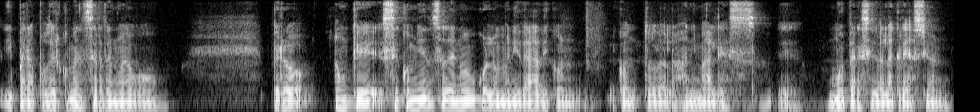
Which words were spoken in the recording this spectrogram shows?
y para poder comenzar de nuevo pero aunque se comienza de nuevo con la humanidad y con, todos los animales, eh, muy parecido a la creación,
